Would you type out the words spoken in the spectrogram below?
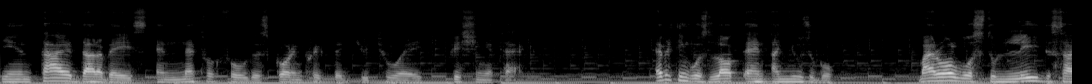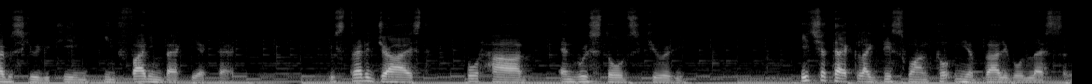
the entire database and network folders got encrypted due to a phishing attack. Everything was locked and unusable. My role was to lead the cybersecurity team in fighting back the attack. We strategized, fought hard, and restored security. Each attack like this one taught me a valuable lesson.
